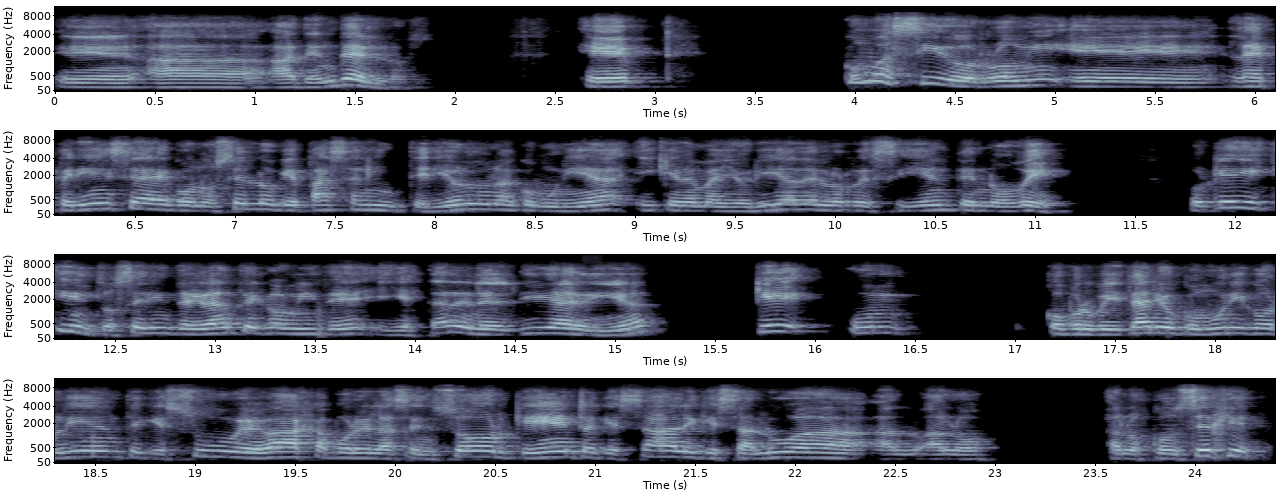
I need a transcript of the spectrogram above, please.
eh, a, atenderlos. Eh, ¿Cómo ha sido, Romy, la experiencia de conocer lo que pasa al interior de una comunidad y que la mayoría de los residentes no ve? Porque es distinto ser integrante de comité y estar en el día a día que un copropietario común y corriente que sube, baja por el ascensor, que entra, que sale, que saluda a los, a los conserjes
